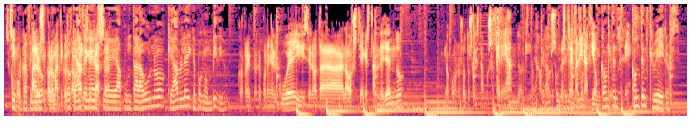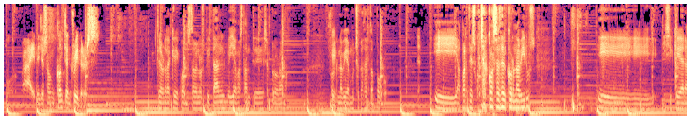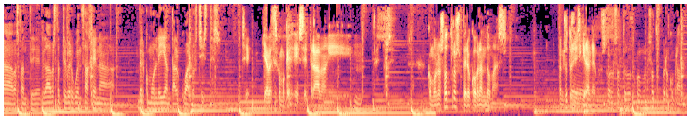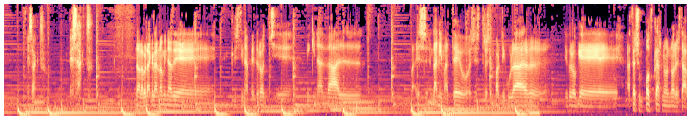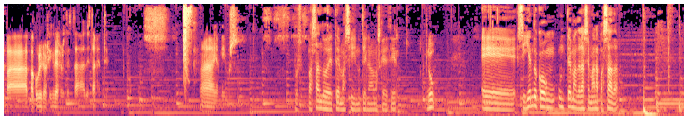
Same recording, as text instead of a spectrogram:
Es Sí, como porque al para final los lo, informáticos lo que trabajar hacen es casa. eh, apuntar a uno que hable y que ponga un vídeo. Correcto, le ponen el QE y se nota la hostia que están leyendo. No como nosotros que estamos creando aquí, Estamos creando nuestra imaginación. que Content, vuele. content creators. Right, ellos son content readers. Que la verdad que cuando estaba en el hospital veía bastante ese programa. Porque no había mucho que hacer tampoco. Y aparte de escuchar cosas del coronavirus. Y, y sí que era bastante. Me daba bastante vergüenza ajena ver cómo leían tal cual los chistes. Sí, y a veces como que se traban y. Mm. No sé. o sea, como nosotros, pero cobrando más. Nosotros ni Eh, siquiera leemos. Con nosotros, como nosotros, pero cobrando. Exacto, exacto. No, la verdad que la nómina de Cristina Pedroche, Miki Nadal, es Dani Mateo, ese estrés en particular, yo creo que hacerse un podcast no, no les da para cubrir los ingresos de esta, de esta gente. Ay, amigos. Pues pasando de tema, sí, no tiene nada más que decir. No. Eh, siguiendo con un tema de la semana pasada,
